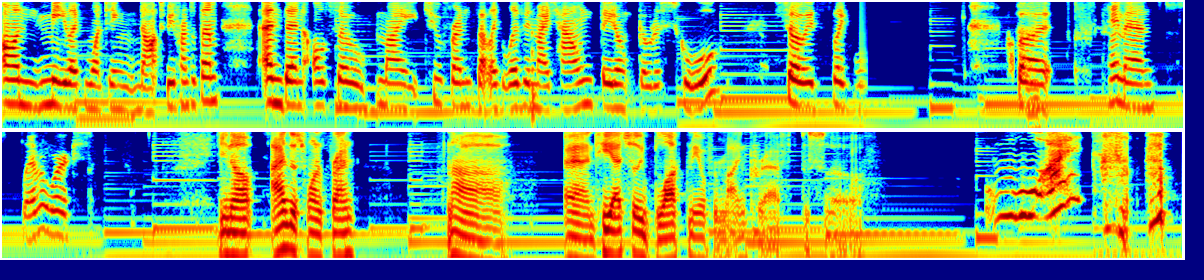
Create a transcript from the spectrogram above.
on me like wanting not to be friends with them. And then also my two friends that like live in my town, they don't go to school. So it's like but hey man, whatever works. you know i had this one friend uh and he actually blocked me over minecraft so What?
